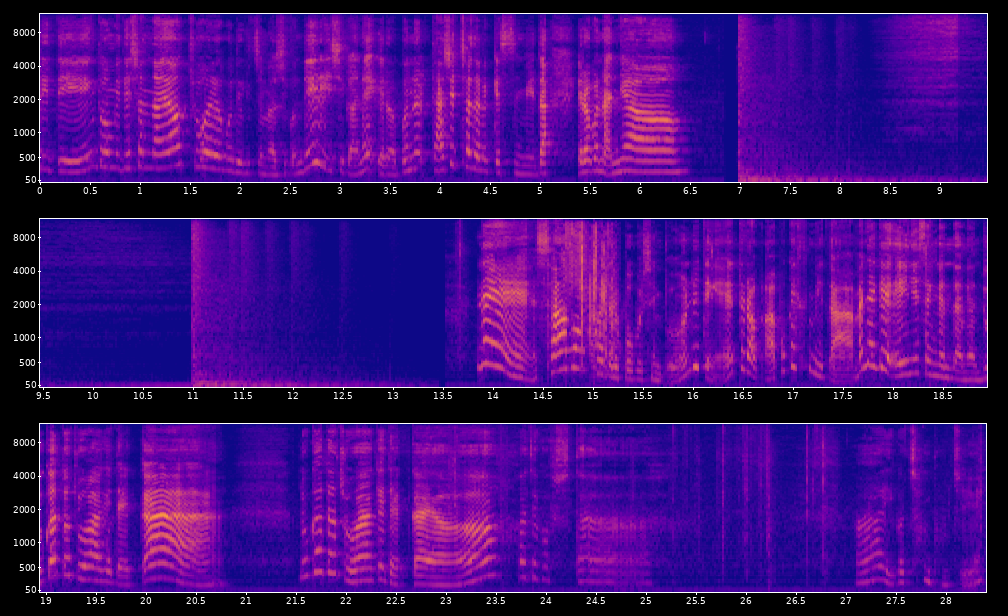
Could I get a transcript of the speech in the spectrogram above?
reading 도움이 되셨나요? 좋아요, 구독 잊지 마시고 내일 이 시간에 여러분을 다시 찾아뵙겠습니다. 여러분 안녕. 네, 4번 카드를 뽑으신 분 reading에 들어가 보겠습니다. 만약에 애인이 생긴다면 누가 더 좋아하게 될까? 누가 더 좋아하게 될까요? 어디 봅시다. 아, 이거 참 뭐지?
